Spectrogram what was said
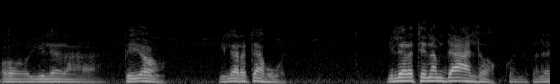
o yilara tenam dahlo kono la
